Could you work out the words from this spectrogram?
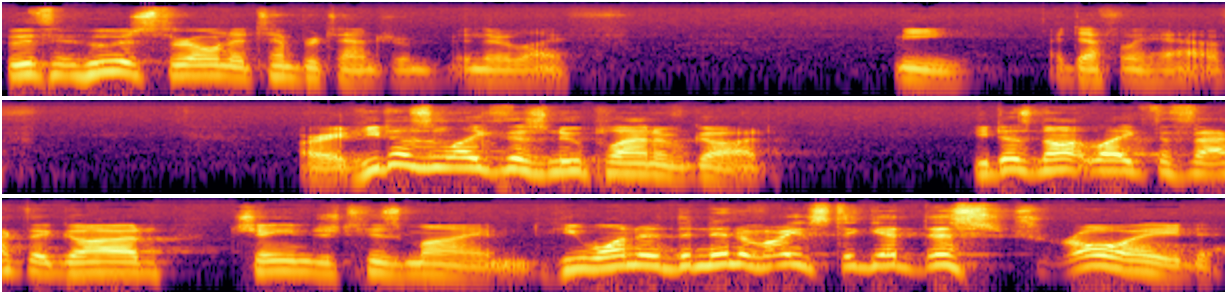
Who, who has thrown a temper tantrum in their life? Me. I definitely have. All right, he doesn't like this new plan of God. He does not like the fact that God changed his mind. He wanted the Ninevites to get destroyed.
